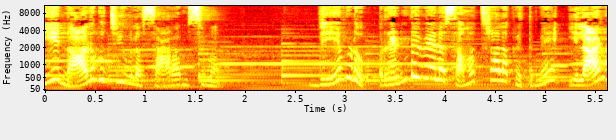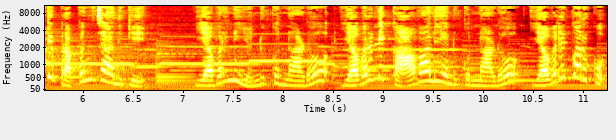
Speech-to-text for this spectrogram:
ఈ నాలుగు జీవుల సారాంశము. దేవుడు రెండు వేల సంవత్సరాల క్రితమే ఇలాంటి ప్రపంచానికి ఎవరిని ఎన్నుకున్నాడో ఎవరిని కావాలి అనుకున్నాడో ఎవరి కొరకు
